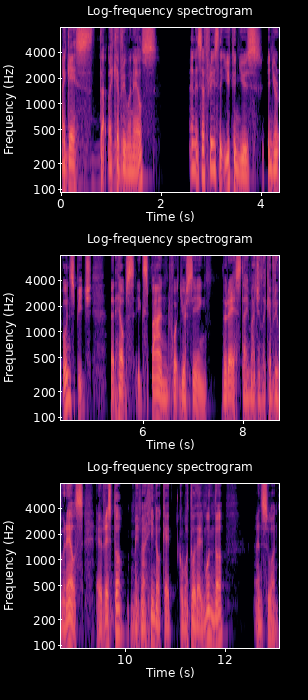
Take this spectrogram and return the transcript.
I guess that like everyone else. And it's a phrase that you can use in your own speech that helps expand what you're saying. The rest, I imagine like everyone else. El resto, me imagino que como todo el mundo, and so on.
